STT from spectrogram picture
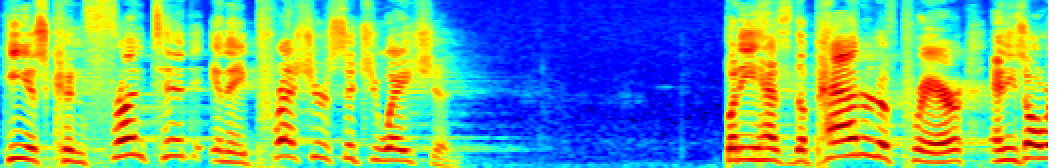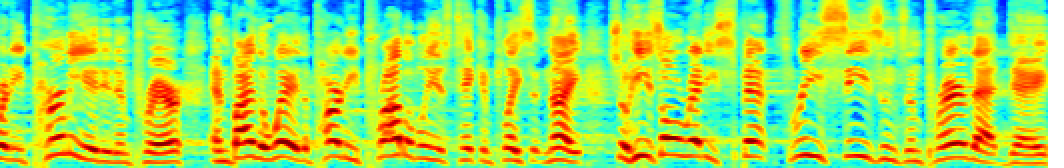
He is confronted in a pressure situation. But he has the pattern of prayer and he's already permeated in prayer. And by the way, the party probably is taking place at night. So he's already spent three seasons in prayer that day.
